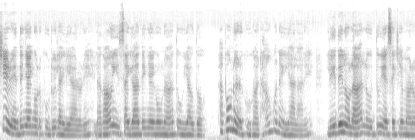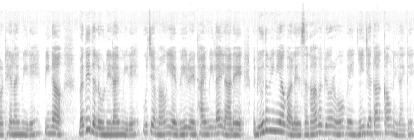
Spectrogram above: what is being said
ရှေ့တွင်တင်းချိုင်းကုန်းတစ်ခုတွေ့လိုက်လေရတော့တယ်၎င်း၏စိုက်ကားတင်းချိုင်းကုန်းနာသို့ရောက်တော့အပုံးနယ်တစ်ခုကထောင်းခွနဲ့ရလာတယ်လေသိန်းလိုလားလို့သူ့ရဲ့စိတ်ထဲမှာတော့ထင်လိုက်မိတယ်ပြီးနောက်မသိသလိုနေလိုက်မိတယ်ဦးကျင်မောင်ရဲ့ဘေးတွင်ထိုင်ပြီးလိုက်လာတဲ့အမျိုးသမီးနှစ်ယောက်ကလည်းစကားမပြောတော့ပဲငြိမ်ချက်သားကောင်းနေလိုက်တယ်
